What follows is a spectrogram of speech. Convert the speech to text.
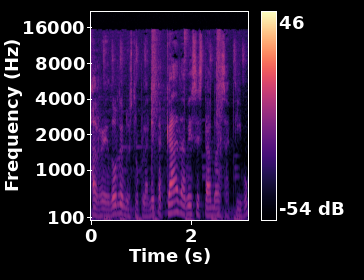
alrededor de nuestro planeta cada vez está más activo.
